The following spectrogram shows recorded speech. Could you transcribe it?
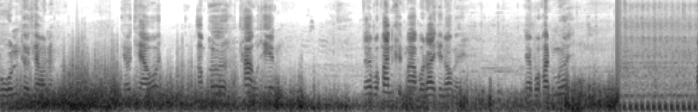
บูนแถวๆนะแถวแถวๆอำเภอท่าอุเทนได้บัพันขึ้นมาบ่ได้พี่น้องเอ้ยยายบัพันเมื่อยไป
